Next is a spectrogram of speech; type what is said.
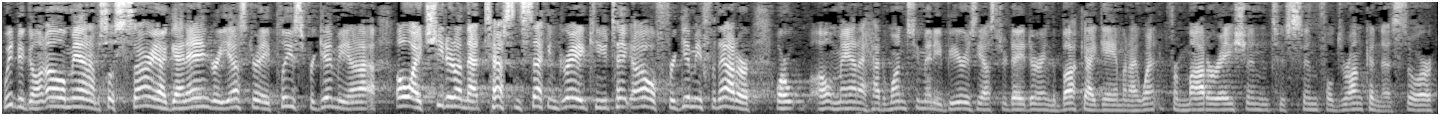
we'd be going, oh man, I'm so sorry I got angry yesterday, please forgive me. I, oh, I cheated on that test in second grade, can you take, oh, forgive me for that. Or, or, oh man, I had one too many beers yesterday during the Buckeye game and I went from moderation to sinful drunkenness. Or,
